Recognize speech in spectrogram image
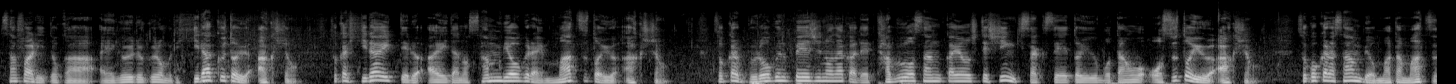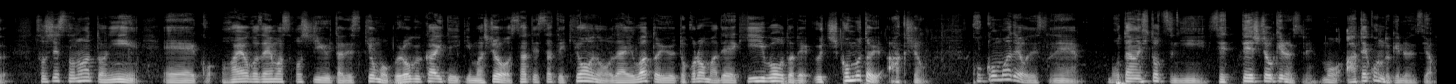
Safari とか、えー、Google Chrome で開くというアクション。そこから開いてる間の3秒ぐらい待つというアクション。そこからブログのページの中でタブを3回押して新規作成というボタンを押すというアクション。そこから3秒また待つ。そしてその後に、えー、おはようございます。星優太です。今日もブログ書いていきましょう。さてさて今日のお題はというところまでキーボードで打ち込むというアクション。ここまでをですね、ボタン一つに設定しておけるんですね。もう当て込んどけるんですよ。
